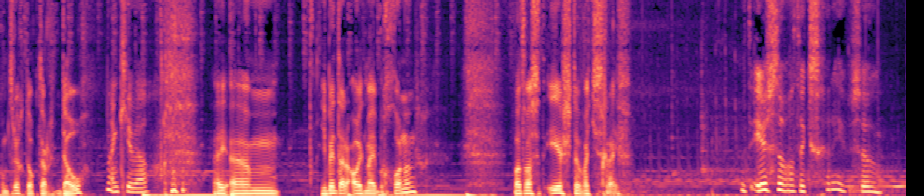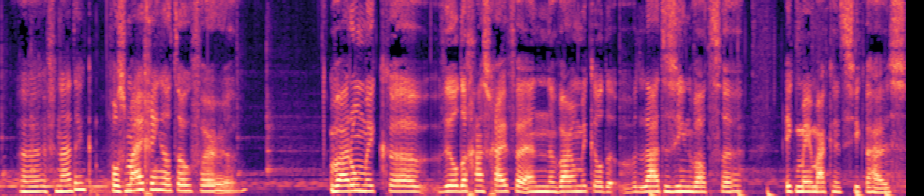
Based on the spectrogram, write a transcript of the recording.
Welkom terug, dokter Do. Dankjewel. Hey, um, je bent daar ooit mee begonnen. Wat was het eerste wat je schreef? Het eerste wat ik schreef, zo. Uh, even nadenken. Volgens mij ging dat over uh, waarom ik uh, wilde gaan schrijven... en waarom ik wilde laten zien wat ik meemaak in het ziekenhuis.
